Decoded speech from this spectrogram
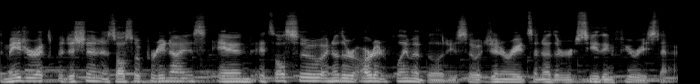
The Major Expedition is also pretty nice, and it's also another Ardent Flame ability, so it generates another Seething Fury stack.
